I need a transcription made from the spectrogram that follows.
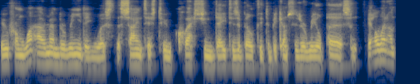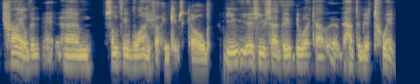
Who, from what I remember reading, was the scientist who questioned Data's ability to be considered a real person. It all went on trial, didn't it? Um, something of life, I think it was called you, as you said, they, they work out it had to be a twin.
